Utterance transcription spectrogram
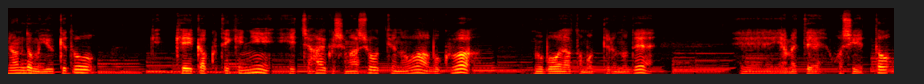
何度も言うけど計画的にヒッチハイクしましょうっていうのは僕は無謀だと思ってるので、えー、やめてほしいと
